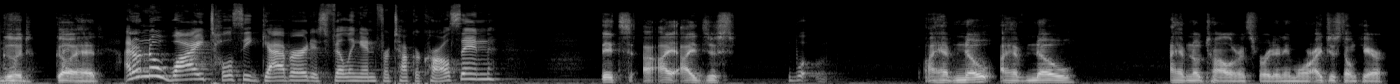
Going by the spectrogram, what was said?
Good. Go ahead. I don't know why Tulsi Gabbard is filling in for Tucker Carlson. It's I I just what? I have no I have no I have no tolerance for it anymore. I just don't care.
